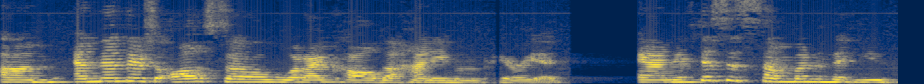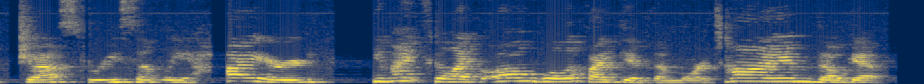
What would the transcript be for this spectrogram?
Um, and then there's also what I call the honeymoon period. And if this is someone that you've just recently hired, you might feel like, oh, well, if I give them more time, they'll get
